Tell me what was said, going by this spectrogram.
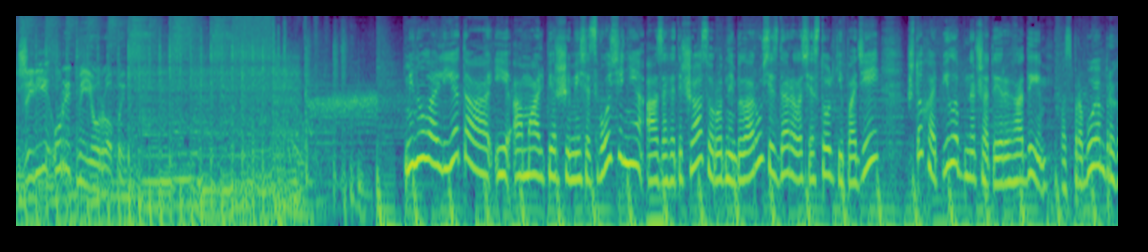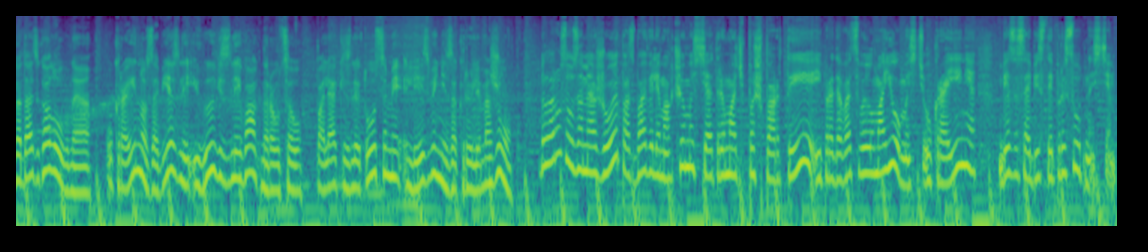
жыві ў рытме Еўропы. Мінула лета і амаль першы месяц восені, а за гэты час у роднай Беларусі здарылася столькі падзей, што хапіла б на чатыры гады. Паспрабуем прыгадаць галоўнае. Украіну завезлі і вывезлі вагнараўцаў. Палякі з літоўцамі лезве не закрылі мяжу. Беларусаў за мяжой пазбавілі магчымасці атрымаць пашпарты і прадаваць сваю маёмасць у краіне без асабістай прысутнасці.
